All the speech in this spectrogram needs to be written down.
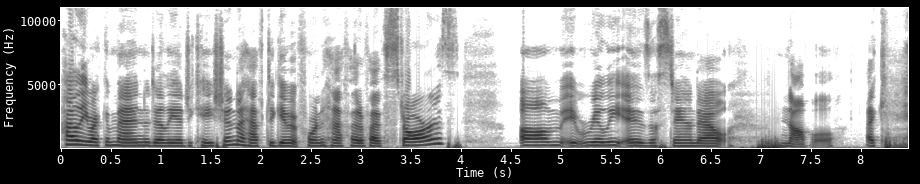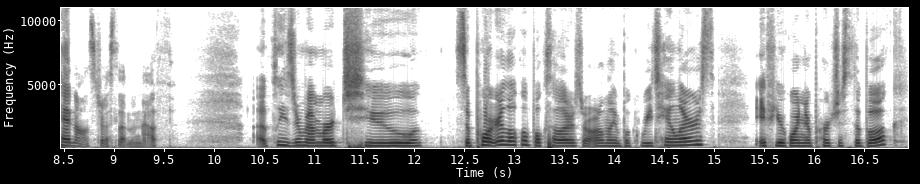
highly recommend a Deadly Education. I have to give it four and a half out of five stars. Um, it really is a standout novel. I cannot stress that enough. Uh, please remember to support your local booksellers or online book retailers if you're going to purchase the book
